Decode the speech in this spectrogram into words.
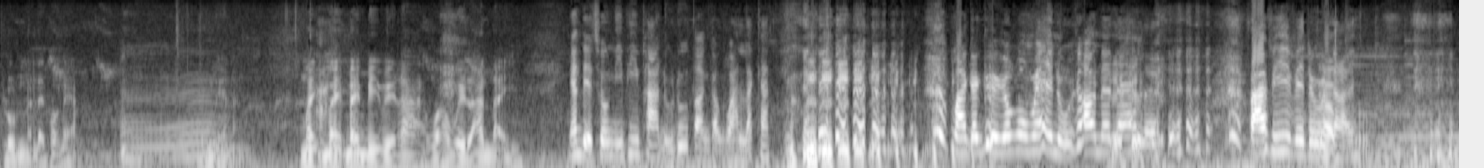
พลุนอะไรพวกเนี้ยอืม ตรงนี้นะไม่ไม่ไม่มีเวลาว่าเวลาไหน งั้นเดี๋ยวช่วงนี้พี่พาหนูดูตอนกลางวันแล้วกัน มากลางคืนก็คงไม่ให้หนูเข้าแน่ๆเลย พาพี่ไปดูครับหน่อย ค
